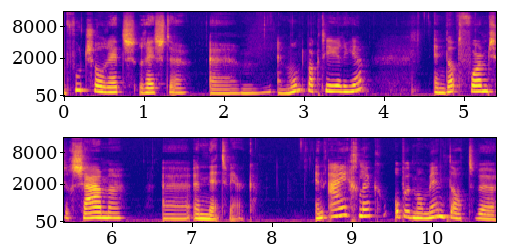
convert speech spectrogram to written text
voedselresten um, en mondbacteriën. En dat vormt zich samen uh, een netwerk. En eigenlijk op het moment dat we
